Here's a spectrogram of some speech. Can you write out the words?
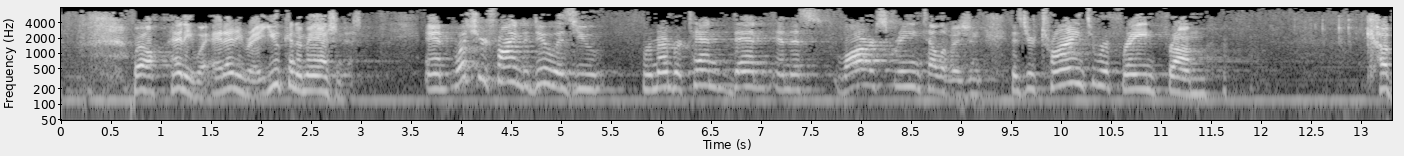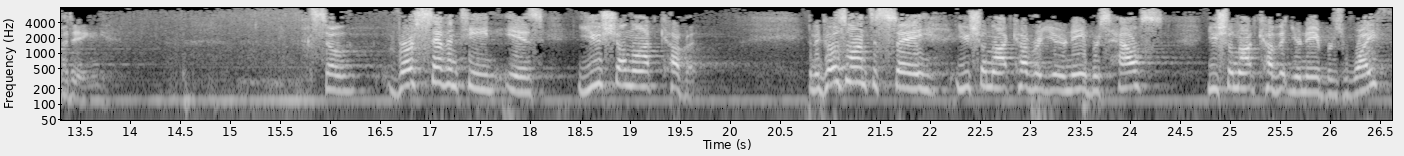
well, anyway, at any rate, you can imagine it. And what you're trying to do is you remember 10 den in this large screen television is you're trying to refrain from coveting. So verse 17 is, You shall not covet. And it goes on to say, You shall not covet your neighbor's house, you shall not covet your neighbor's wife,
